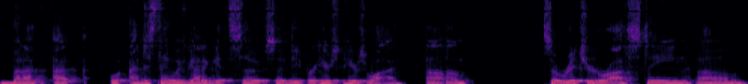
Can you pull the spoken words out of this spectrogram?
But I I, I just think we've got to get so so deeper. Here's here's why. Um, so Richard Rothstein um,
